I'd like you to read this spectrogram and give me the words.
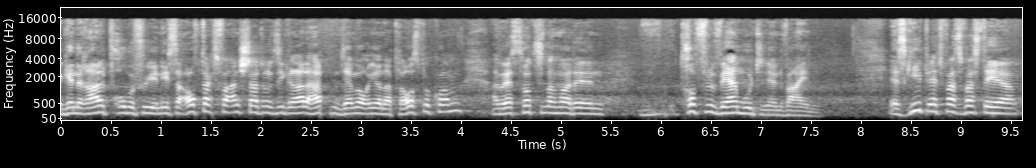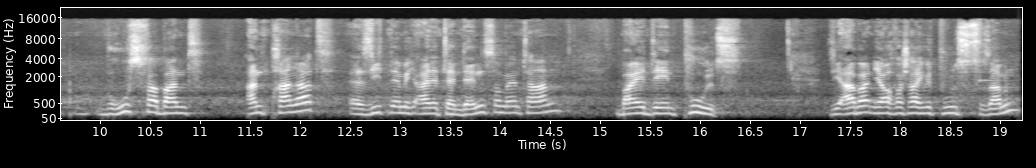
Generalprobe für die nächste Auftaktsveranstaltung, die Sie gerade hatten. Sie haben auch Ihren Applaus bekommen. Aber jetzt trotzdem nochmal den Tropfen Wermut in den Wein. Es gibt etwas, was der Berufsverband anprangert. Er sieht nämlich eine Tendenz momentan bei den Pools. Sie arbeiten ja auch wahrscheinlich mit Pools zusammen.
